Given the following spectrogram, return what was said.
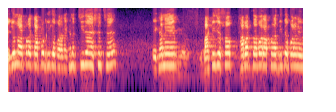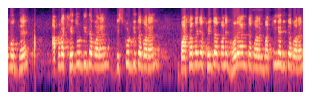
এই জন্য আপনারা কাপড় দিতে পারেন। এখানে চিরা এসেছে। এখানে বাকি যে সব খাবার দাবার আপনারা দিতে পারেন এর মধ্যে। আপনারা খেজুর দিতে পারেন, বিস্কুট দিতে পারেন, বাসা থেকে ফিল্টার পানি ভরে আনতে পারেন বা কিনে দিতে পারেন।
